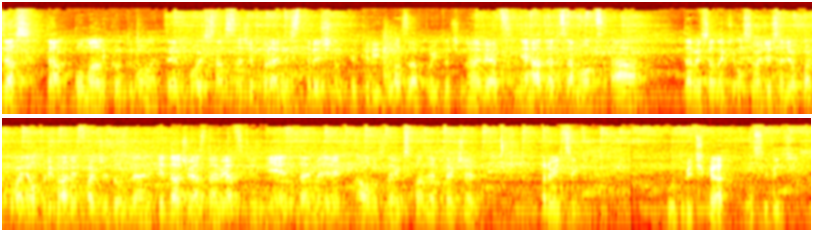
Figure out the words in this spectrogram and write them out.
Zas tam pomaly kontrolné tempo, ešte sa snažiť poriadne strechnúť tie krídla, zapojiť to čo najviac, nehádzať sa moc a tam je sa takých 8 až 10 opakovaní, ale primárne fakt, že dosť veľa. Keď dáš viac, daj viac, keď nie, daj menej, alebo si daj expander, takže prvý cvik. Hudbička musí byť.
